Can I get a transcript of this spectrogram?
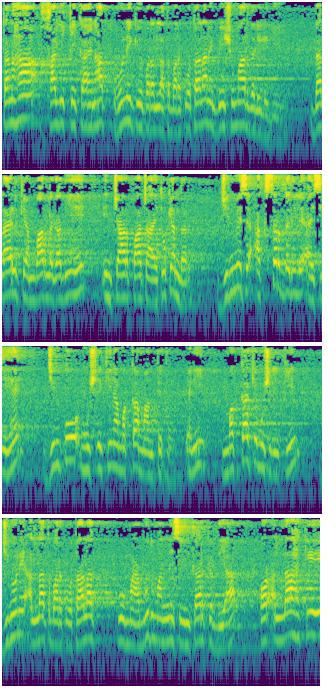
تنہا خالق کائنات ہونے کے اوپر اللہ تبارک و تعالیٰ نے بے شمار دلیلیں دی ہیں۔ دلائل کے انبار لگا دیے ہیں ان چار پانچ آیتوں کے اندر، جن میں سے اکثر دلیلیں ایسی ہیں جن کو مشرقینہ مکہ مانتے تھے۔ یعنی مکہ کے مشرقین جنہوں نے اللہ تبارک و تعالیٰ کو معبود ماننے سے انکار کر دیا اور اللہ کے،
